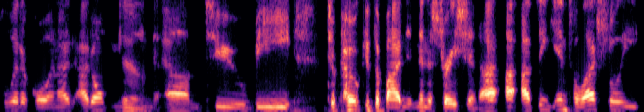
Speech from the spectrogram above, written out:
political, and I, I don't mean yeah. um, to be to poke at the Biden administration. I, I think intellectually,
